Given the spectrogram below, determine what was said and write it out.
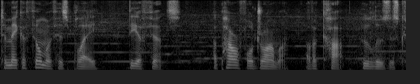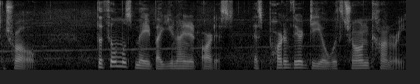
to make a film of his play, The Offense, a powerful drama of a cop who loses control. The film was made by United Artists as part of their deal with Sean Connery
